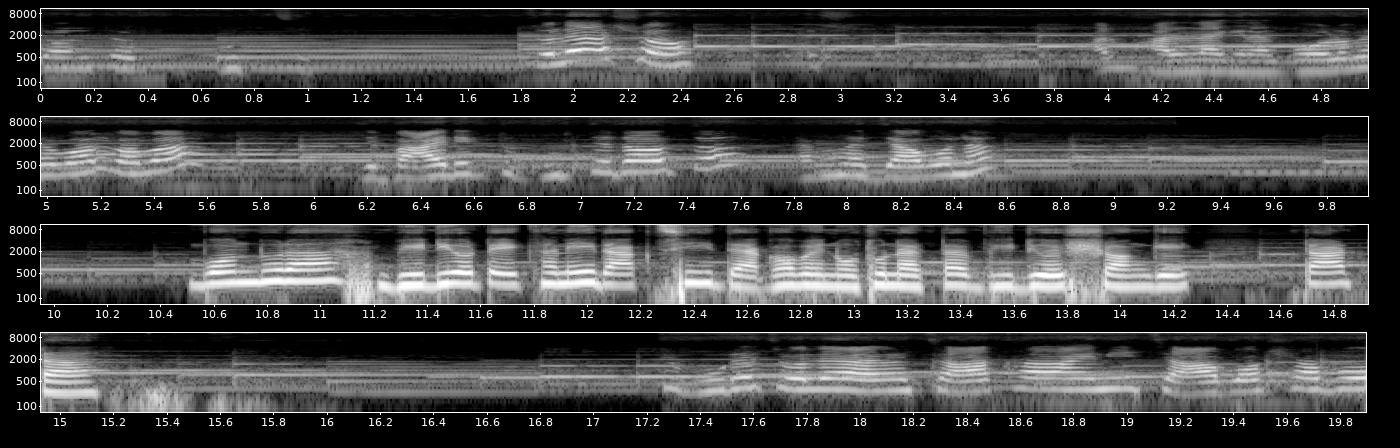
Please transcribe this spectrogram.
যন্ত্র চলে আসো। আর ভালো লাগে না। গরমে বল বাবা, যে বাইরে একটু ঘুরতে দাও তো। এখন আর যাব না। বন্ধুরা, ভিডিওটা এখানেই রাখছি। দেখা হবে নতুন একটা ভিডিওর সঙ্গে। টাটা। ঘুরে চলে চা খাওয়াইনি চা বসাবো।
